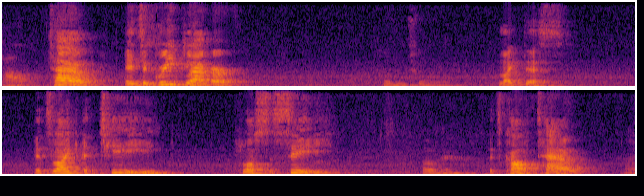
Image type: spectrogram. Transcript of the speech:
How? Tau. It's a Greek letter How do you show? like this. It's like a T plus a C. Okay. It's called tau. Okay.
